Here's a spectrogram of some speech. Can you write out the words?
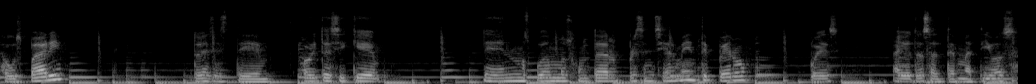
house party. Entonces este ahorita sí que no nos podemos juntar presencialmente pero pues hay otras alternativas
